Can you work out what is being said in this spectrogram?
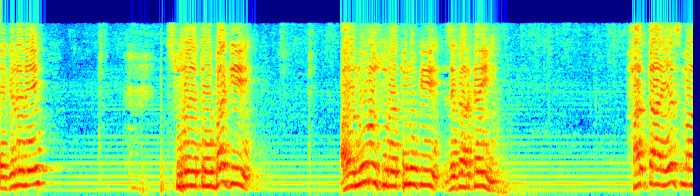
لګلې دی سوره توبه کې او نور سوراتونو کې ذکر کړي حتا يسمع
